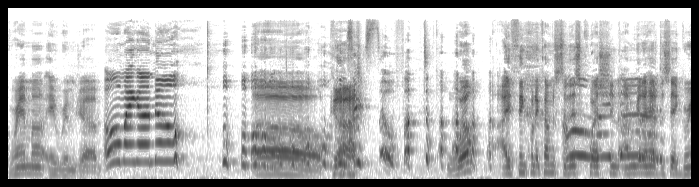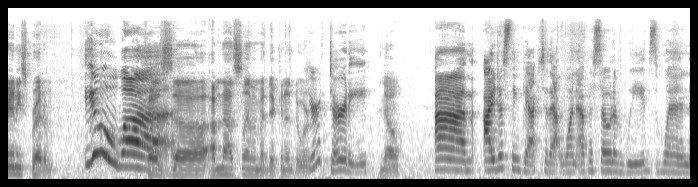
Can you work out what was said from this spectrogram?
grandma a rim job? Oh my god, no! Oh, These God. are so fucked up. Well, I think when it comes to this Oh question, I'm going to have to say granny spread them. Ew! Because uh, I'm not slamming my dick in a door. You're dirty. No. Um, I just think back to that one episode of Weeds when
